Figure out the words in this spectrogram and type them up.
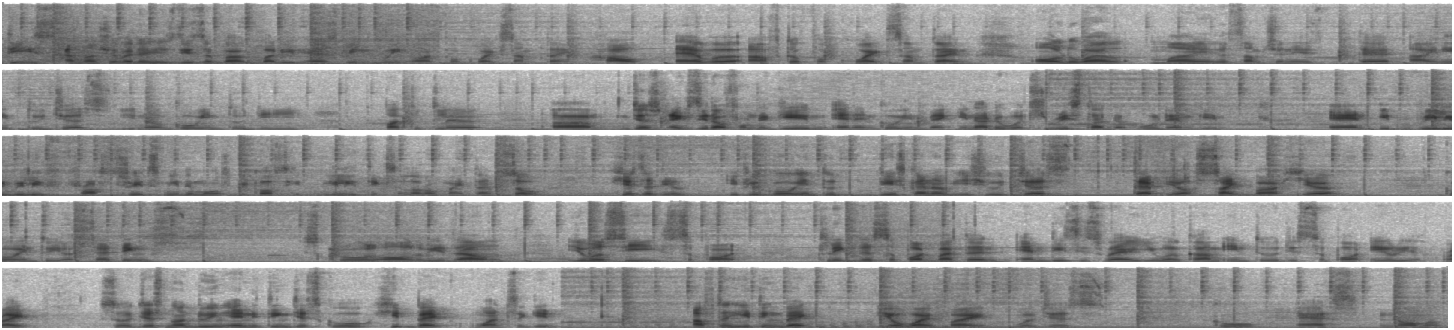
this I'm not sure whether is this a bug but it has been going on for quite some time. However after for quite some time all the while my assumption is that I need to just you know go into the particular um, just exit out from the game and then go in back. In other words restart the whole damn game and it really really frustrates me the most because it really takes a lot of my time. So here's the deal. If you go into this kind of issue just tap your sidebar here go into your settings scroll all the way down you will see support. Click the support button and this is where you will come into this support area right? So just not doing anything just go hit back once again. After hitting back your Wi-Fi will just go as normal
